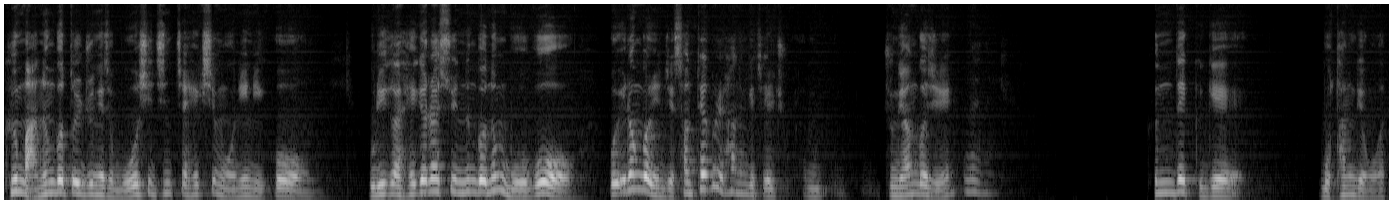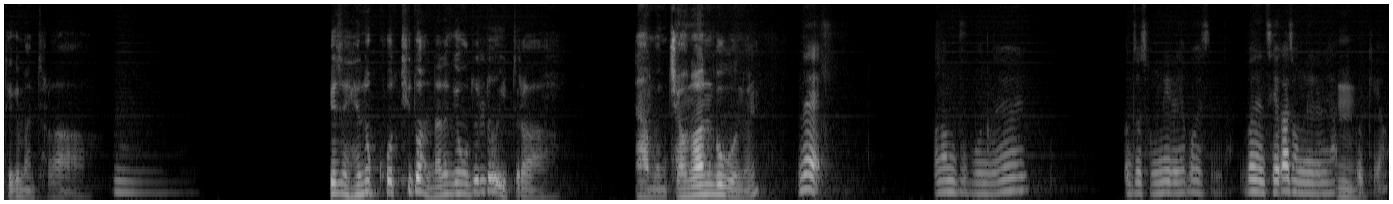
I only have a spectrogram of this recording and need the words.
그 많은 것들 중에서 무엇이 진짜 핵심 원인이고 우리가 해결할 수 있는 거는 뭐고 뭐 이런 걸 이제 선택을 하는 게 제일 주- 중요한 거지. 네네. 근데 그게 못하는 경우가 되게 많더라. 음, 그래서 해놓고 티도 안 나는 경우들도 있더라. 다음은 전환 부분을 네. 전환 부분을 먼저 정리를 해보겠습니다. 이번엔 제가 정리를 음. 해볼게요.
